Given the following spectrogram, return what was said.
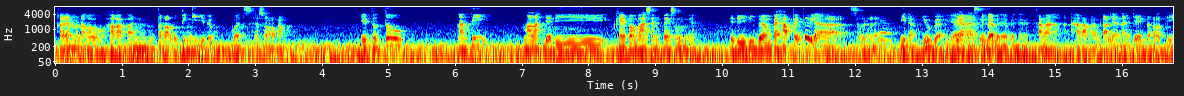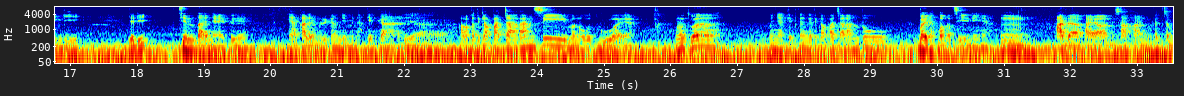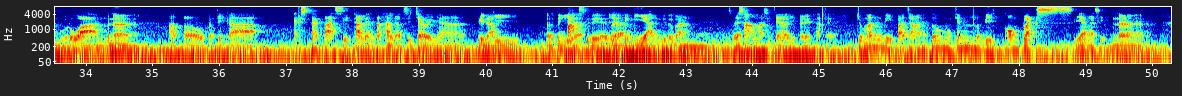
Kalian menaruh harapan terlalu tinggi gitu buat seseorang. Itu tuh nanti malah jadi kayak pembahasan kita yang sebelumnya. Jadi dibilang PHP tuh ya sebenarnya tidak juga, Ya, ya sih? benar benar benar. karena harapan kalian aja yang terlalu tinggi jadi cintanya itu yang kalian berikan yang menyakitkan Iya. kalau ketika pacaran sih menurut gua ya menurut gua menyakitkan ketika pacaran tuh banyak banget sih ininya Mm, ada kayak misalkan kecemburuan benar. atau ketika ekspektasi kalian terhadap si ceweknya tidak Tinggi, terlalu tinggi pas ya. gitu ya, Iya. ketinggian gitu kan. Sebenarnya sama sih kayak lagi PDKT. Cuman di pacaran itu mungkin lebih kompleks, ya nggak sih? Benar.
